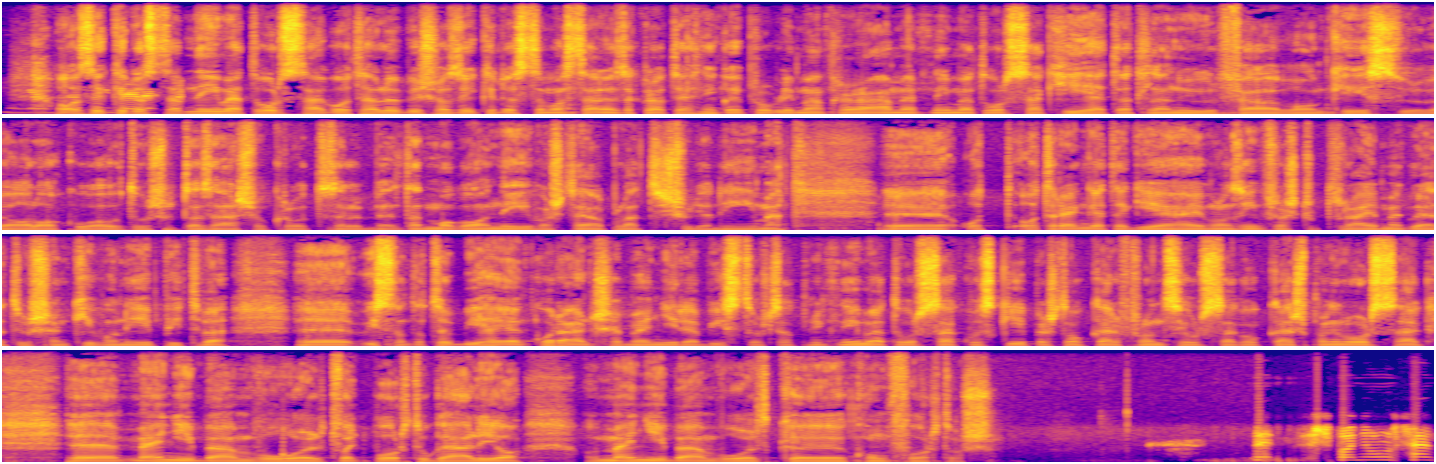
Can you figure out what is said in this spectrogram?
Igen, azért kérdeztem Németországot előbb, és azért kérdeztem aztán ezekre a technikai problémákra rá, mert Németország hihetetlenül fel van készülve a lakóautós utazásokról, ott az előbb, tehát maga a név, a is ugye német. Ott, ott rengeteg ilyen hely van, az infrastruktúrája meglehetősen ki van építve, viszont a többi helyen korán sem ennyire biztos. Tehát még Németországhoz képest, akár Franciaország, akár Spanyolország mennyiben volt, vagy Portugália, mennyiben volt komfortos? De Spanyolország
